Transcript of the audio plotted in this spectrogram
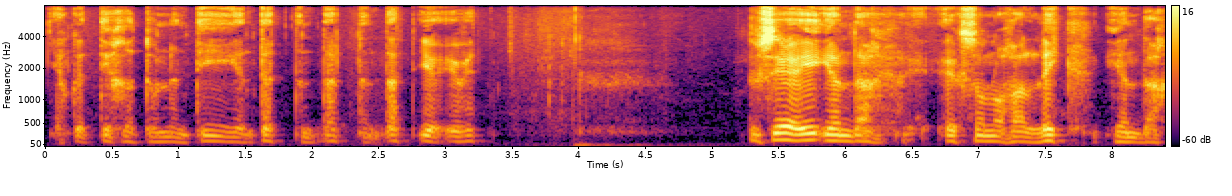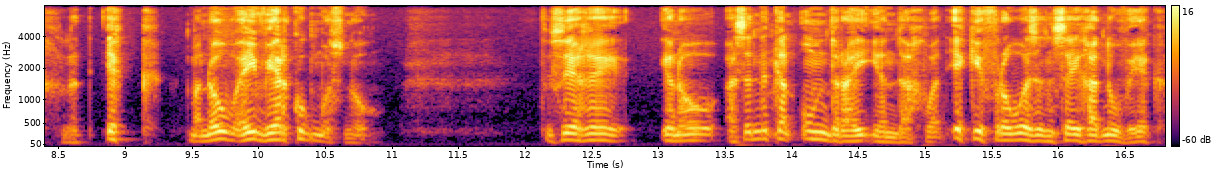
"Jy het dit gedoen en dit en dit en dit en dit, jy, jy weet." Toe sê hy eendag, "Ek sal nog al lyk eendag dat ek, maar nou hy werk ook mos nou." Toe sê hy, "You know, as dit net kan omdraai eendag wat ek die vrou is en sy gaan nou werk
